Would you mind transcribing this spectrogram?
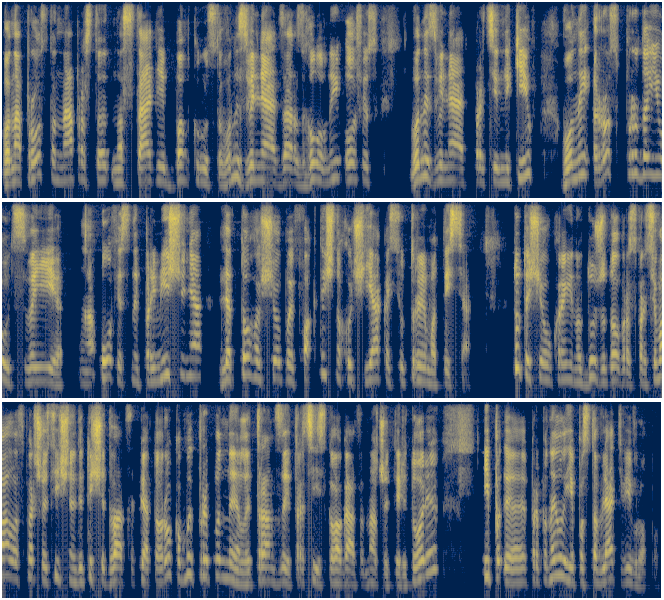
Вона просто-напросто на стадії банкрутства. Вони звільняють зараз головний офіс, вони звільняють працівників, вони розпродають свої е, офісні приміщення для того, щоб фактично, хоч якось утриматися. Тут ще Україна дуже добре спрацювала з 1 січня 2025 року. Ми припинили транзит російського газу на нашу територію і е, припинили її поставляти в Європу.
